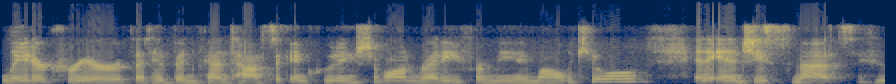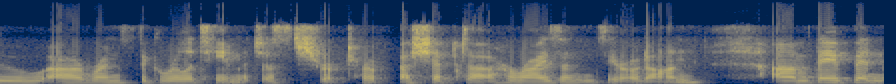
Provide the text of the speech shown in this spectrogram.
later career that have been fantastic, including Siobhan Reddy from Media Molecule and Angie Smets, who uh, runs the Guerrilla team that just shipped, uh, shipped uh, Horizon Zero Dawn. Um, they've been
